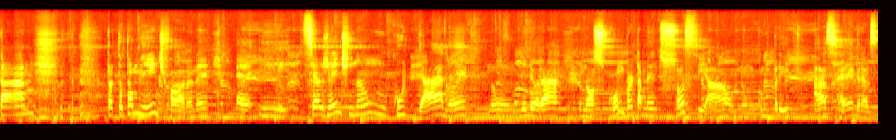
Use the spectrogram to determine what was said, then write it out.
tá. tá totalmente fora, né? É, e se a gente não cuidar, né? Não melhorar o nosso comportamento social, não cumprir as regras,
